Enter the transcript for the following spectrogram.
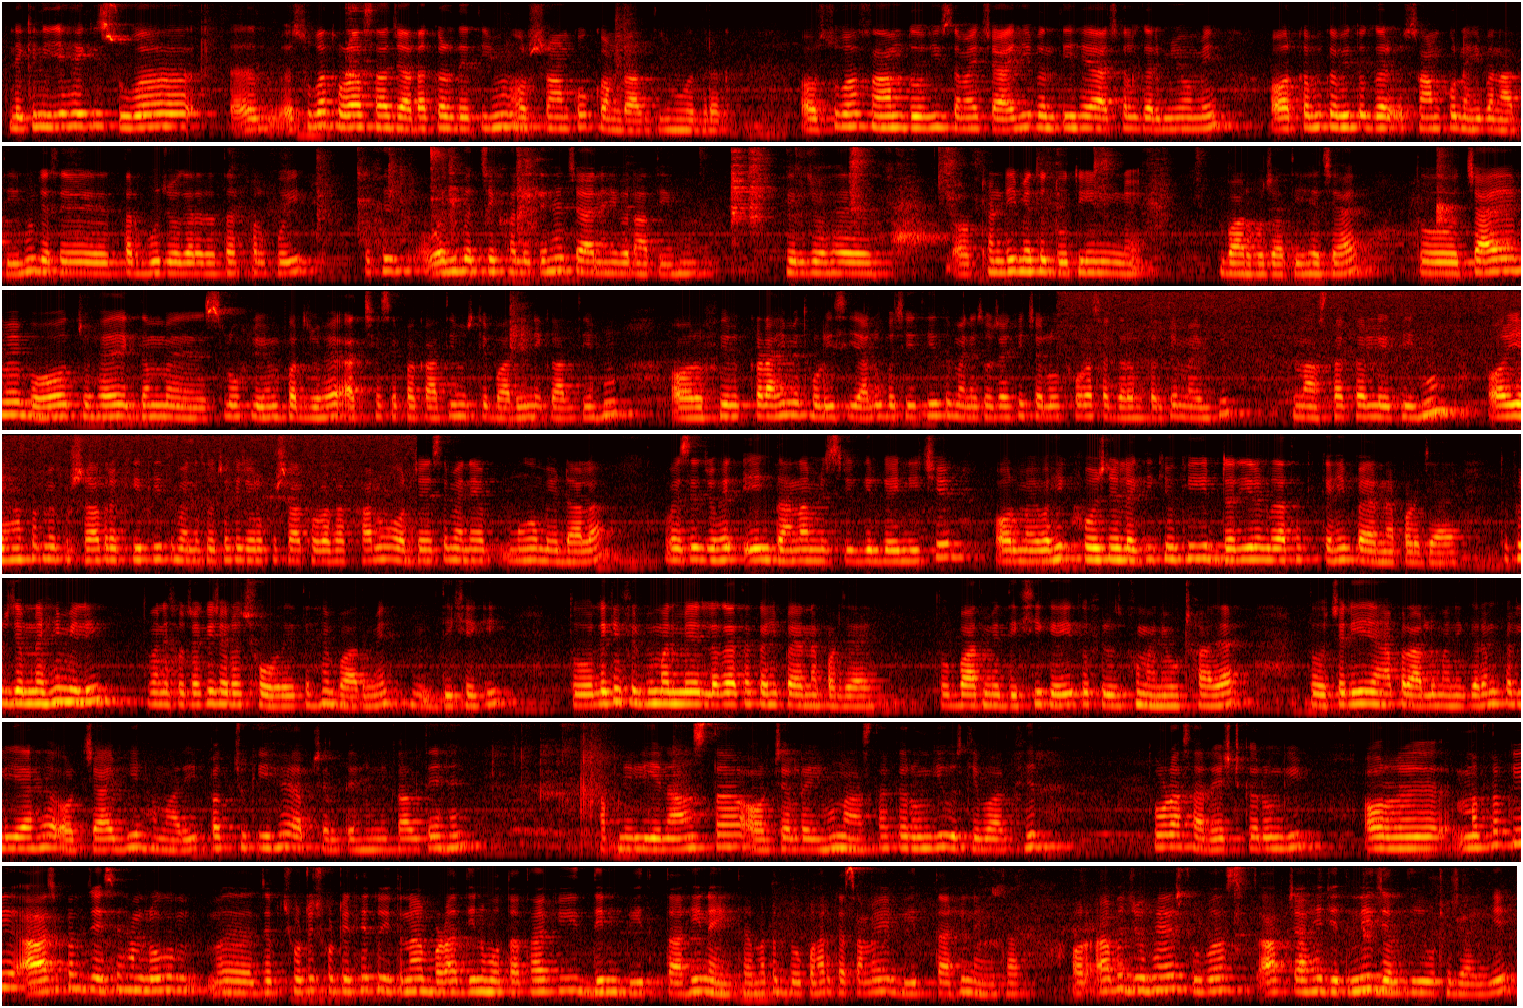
लेकिन ये है कि सुबह सुबह थोड़ा सा ज़्यादा कर देती हूँ और शाम को कम डालती हूँ अदरक। और सुबह शाम दो ही समय चाय ही बनती है आजकल गर्मियों में और कभी कभी तो गर, शाम को नहीं बनाती हूँ जैसे तरबूज वगैरह रहता है फल कोई तो फिर वही बच्चे खा लेते हैं चाय नहीं बनाती हूँ। फिर जो है और ठंडी में तो दो तीन बार हो जाती है चाय। तो चाय में बहुत जो है एकदम स्लो फ्लेम पर जो है अच्छे से पकाती हूँ, उसके बाद ही निकालती हूँ। और फिर कढ़ाई में थोड़ी सी आलू बची थी तो मैंने सोचा कि चलो थोड़ा सा गर्म करके मैं भी नाश्ता कर लेती हूँ। और यहाँ पर मैं प्रसाद रखी थी तो मैंने सोचा कि चलो प्रसाद थोड़ा सा खा लूँ। और जैसे मैंने मुँह में डाला, वैसे जो है एक दाना मिश्री गिर गई नीचे और मैं वही खोजने लगी क्योंकि डर ये लग रहा था कि कहीं पैर ना पड़ जाए। तो फिर जब नहीं मिली तो मैंने सोचा कि चलो छोड़ देते हैं, बाद में दिखेगी। तो लेकिन फिर भी मन में लगा था कहीं पैर ना पड़ जाए। तो बाद में दिखी गई तो फिर उसको मैंने उठाया। तो चलिए यहाँ पर आलू मैंने गर्म कर लिया है और चाय भी हमारी पक चुकी है। अब चलते हैं, निकालते हैं अपने लिए नाश्ता और चल रही हूँ, नाश्ता करूँगी। उसके बाद फिर थोड़ा सा रेस्ट करूँगी। और मतलब कि आजकल जैसे हम लोग जब छोटे छोटे थे तो इतना बड़ा दिन होता था कि दिन बीतता ही नहीं था। मतलब दोपहर का समय बीतता ही नहीं था। और अब जो है सुबह आप चाहे जितनी जल्दी उठ जाइए,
